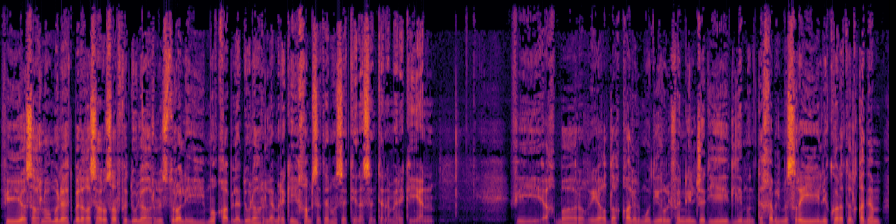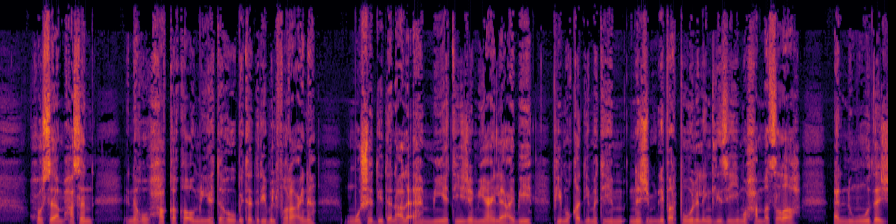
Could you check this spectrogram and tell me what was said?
في أسعار العملات بلغ سعر صرف الدولار الأسترالي مقابل الدولار الأمريكي 65 سنتا أمريكيا. في أخبار الرياضة قال المدير الفني الجديد لمنتخب المصري لكرة القدم حسام حسن إنه حقق أمنيته بتدريب الفراعنة مشددا على أهمية جميع لاعبيه في مقدمتهم نجم ليفربول الإنجليزي محمد صلاح النموذج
